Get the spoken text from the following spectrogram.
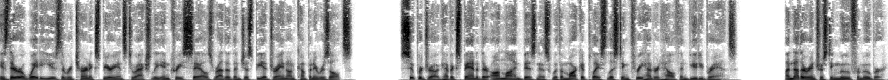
is there a way to use the return experience to actually increase sales rather than just be a drain on company results? Superdrug have expanded their online business with a marketplace listing 300 health and beauty brands. Another interesting move from Uber,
